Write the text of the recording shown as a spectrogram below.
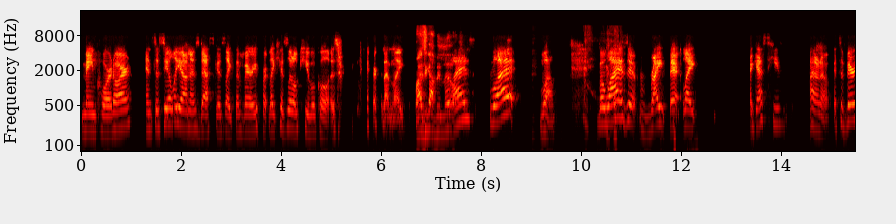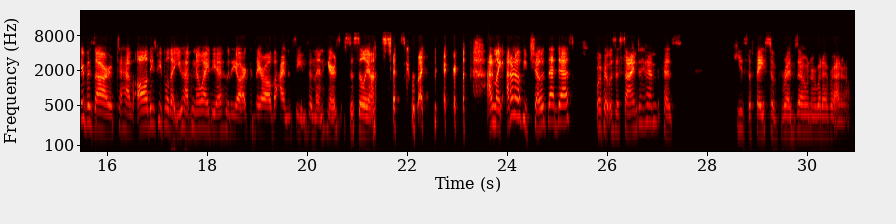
main corridor. And Siciliano's desk is like the very first, like his little cubicle is right there. And I'm like, why has it got to be little? Why is, what? Well, but why is it right there? Like, I guess he's I don't know. It's a very bizarre to have all these people that you have no idea who they are because they are all behind the scenes, and then here's Siciliano's desk right there. I'm like, I don't know if he chose that desk or if it was assigned to him because he's the face of Red Zone or whatever. I don't know.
